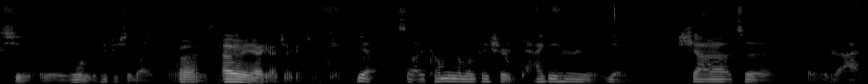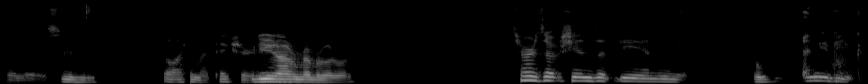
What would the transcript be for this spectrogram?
she it was one of the pictures she liked. Don't Uh, worry, oh she yeah, I liked. gotcha. I gotcha. Yeah, so I commented on my picture, tagging her in it. Yo, shout out to whatever her at name is hmm for liking my picture. Do you not remember what it was? Turns out she ends up DMing me. Ooh. I need to puke.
